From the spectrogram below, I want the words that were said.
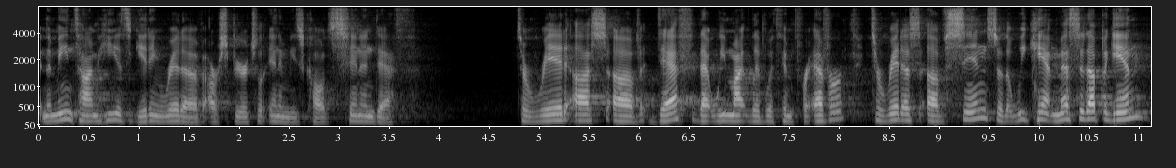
In the meantime, he is getting rid of our spiritual enemies called sin and death to rid us of death that we might live with him forever, to rid us of sin so that we can't mess it up again.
